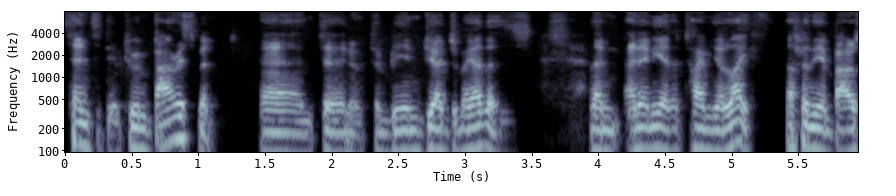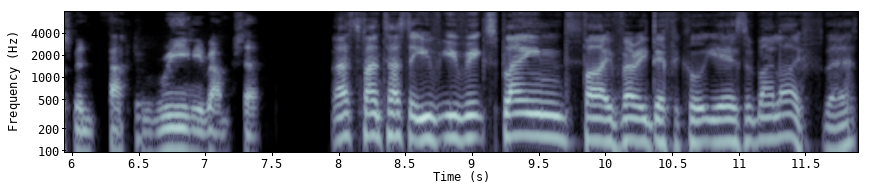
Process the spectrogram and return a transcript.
sensitive to embarrassment and to, you know, to being judged by others than at any other time in your life. That's when the embarrassment factor really ramps up. That's fantastic. You've, you've explained five very difficult years of my life there.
